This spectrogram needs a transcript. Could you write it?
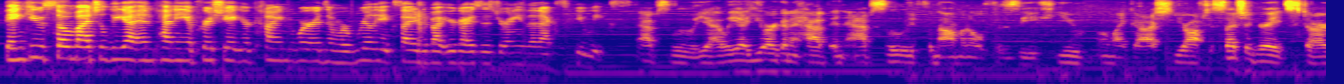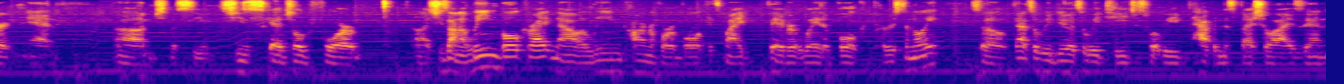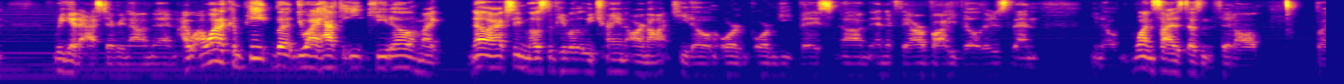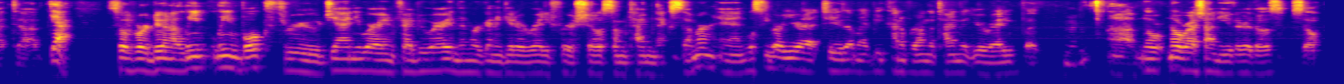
Thank you so much, Leah and Penny. Appreciate your kind words, and we're really excited about your guys' journey in the next few weeks. Absolutely. Yeah, Leah, you are going to have an absolutely phenomenal physique. You, oh my gosh, you're off to such a great start. And um, let's see, she's scheduled for. Uh, she's on a lean bulk right now, a lean carnivore bulk. It's my favorite way to bulk personally. So that's what we do. It's what we teach. It's what we happen to specialize in. We get asked every now and then, I, I want to compete, but do I have to eat keto? I'm like, no, actually, most of the people that we train are not keto or, or meat based. Um, and if they are bodybuilders, then, you know, one size doesn't fit all. But uh, yeah, so we're doing a lean lean bulk through January and February, and then we're going to get her ready for a show sometime next summer, and we'll see where you're at too. That might be kind of around the time that you're ready, but mm-hmm. uh, no no rush on either of those. So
